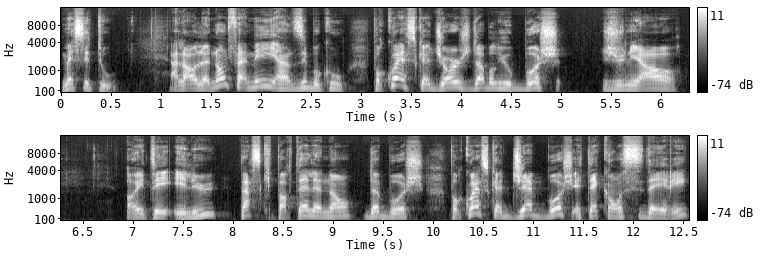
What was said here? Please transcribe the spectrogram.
mais c'est tout. Alors, le nom de famille en dit beaucoup. Pourquoi est-ce que George W. Bush Jr. a été élu? parce qu'il portait le nom de Bush. Pourquoi est-ce que Jeb Bush était considéré?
